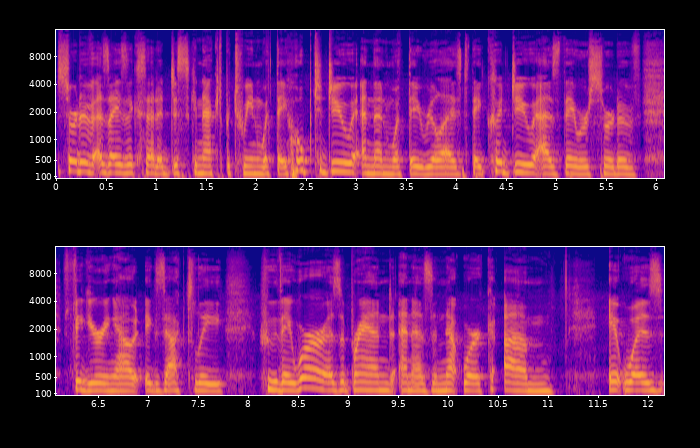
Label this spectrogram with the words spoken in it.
sort of, as Isaac said, a disconnect between what they hoped to do and then what they realized they could do as they were sort of figuring out exactly who they were as a brand and as a network. Um, it was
